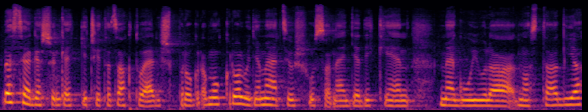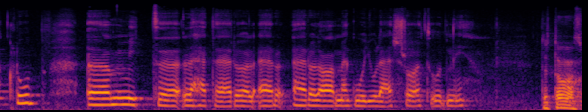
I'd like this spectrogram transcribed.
Beszélgessünk egy kicsit az aktuális programokról. Ugye március 21-én megújul a Nostalgia Klub. Mit lehet erről, erről a megújulásról tudni? A tavasz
